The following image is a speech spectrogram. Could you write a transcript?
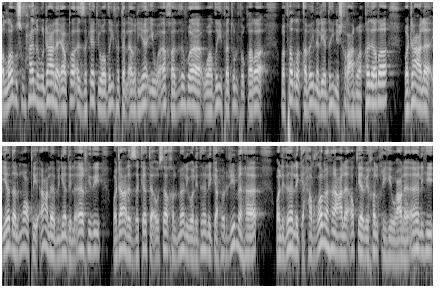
والله سبحانه جعل إعطاء الزكاة وظيفة الأغنياء وأخذها وظيفة الفقراء وفرق بين اليدين شرعا وقدرا وجعل يد المعطي أعلى من يد الآخذ وجعل الزكاة أوساخ المال ولذلك حرمها ولذلك حرمها على أطيب خلقه وعلى آله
